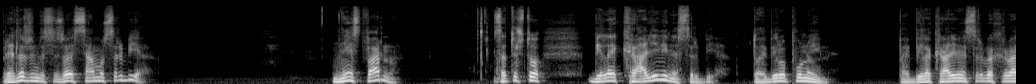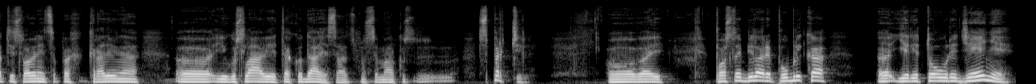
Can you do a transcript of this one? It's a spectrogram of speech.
Predlažem da se zove samo Srbija. Ne, stvarno. Zato što bila je kraljevina Srbija. To je bilo puno ime. Pa je bila kraljevina Srba, Hrvata i Slovenica, pa kraljevina uh, Jugoslavije i tako dalje. Sad smo se malo sprčili. Ovaj, posle je bila republika, uh, jer je to uređenje,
